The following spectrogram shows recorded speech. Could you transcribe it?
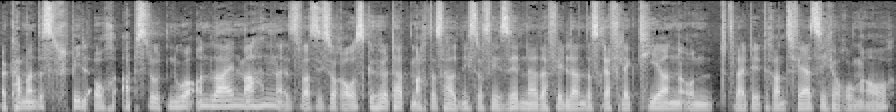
äh, kann man das Spiel auch absolut nur online machen? Also, was ich so rausgehört habe, macht das halt nicht so viel Sinn. Ne? Da fehlt dann das Reflektieren und vielleicht die Transfersicherung auch.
